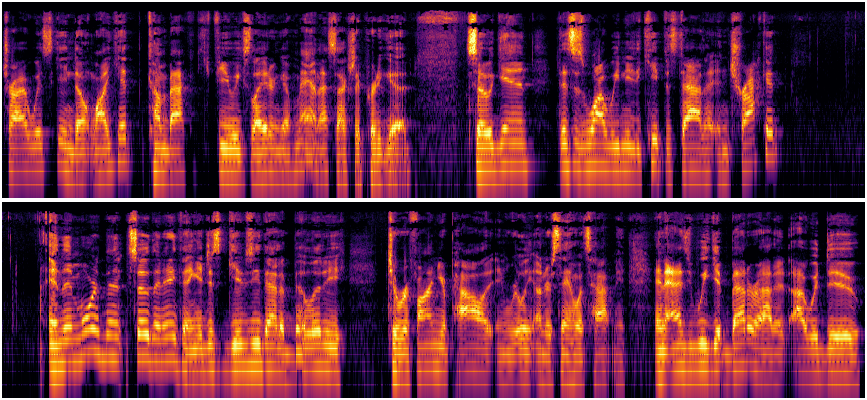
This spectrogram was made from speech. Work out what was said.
try a whiskey and don't like it, come back a few weeks later and go, man, that's actually pretty good. So again, this is why we need to keep this data and track it. And then more than so than anything, it just gives you that ability to refine your palate and really understand what's happening. And as we get better at it, I would do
